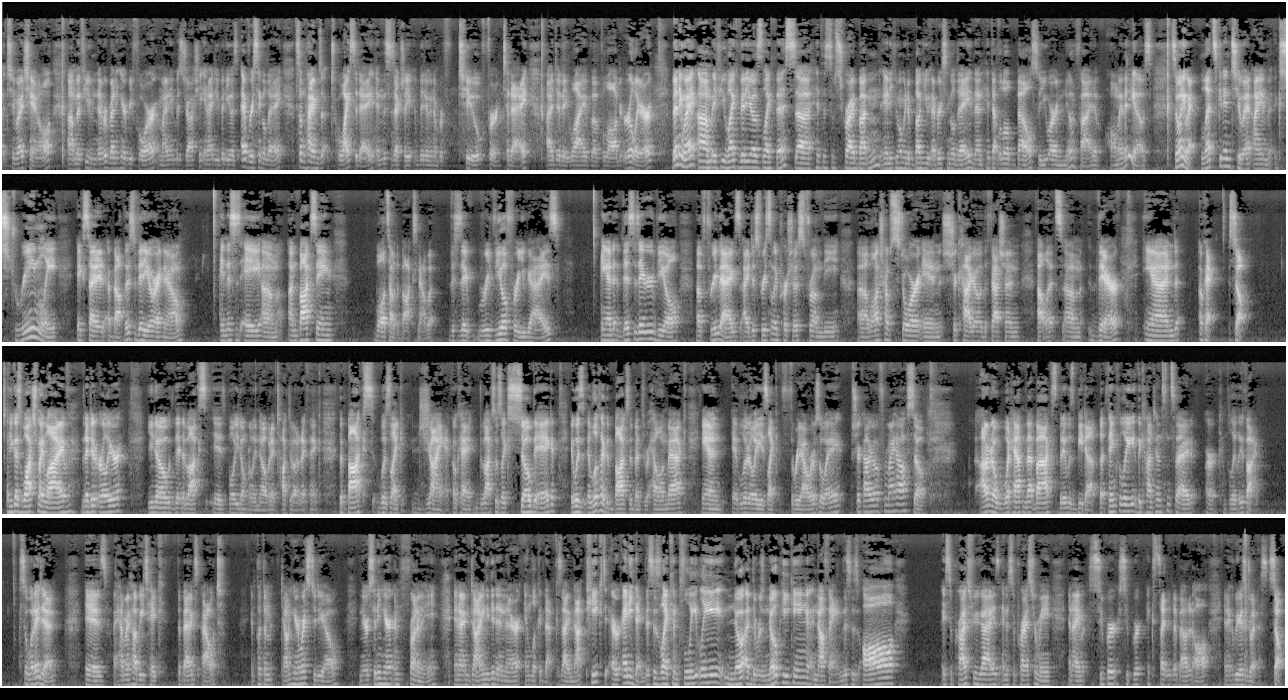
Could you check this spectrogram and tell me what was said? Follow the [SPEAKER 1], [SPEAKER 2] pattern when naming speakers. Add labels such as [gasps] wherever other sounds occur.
[SPEAKER 1] to my channel. Um, if you've never been here before, my name is Joshie and I do videos every single day, sometimes twice a day, and this is actually video number two for today. I did a live uh, vlog earlier. But anyway, um, if you like videos like this, uh, hit the subscribe button, and if you want me to bug you every single day, then hit that little bell so you are notified of all my videos. So anyway, let's get into it. I am extremely excited about this video right now. And this is a um, unboxing, well, it's out of the box now, but this is a reveal for you guys. And this is a reveal of three bags I just recently purchased from the uh, Longchamp store in Chicago, the fashion outlets um, there. And okay, so if you guys watched my live that I did earlier, you know that the box is, well, you don't really know, but I talked about it, I think. The box was like giant, okay? The box was like so big. It was, it looked like the box had been through hell and back, and it literally is like three hours away, Chicago, from my house. So I don't know what happened to that box, but it was beat up. But thankfully, the contents inside are completely fine. So what I did is I had my hubby take the bags out and put them down here in my studio and they're sitting here in front of me and I'm dying to get in there and look at them because I'm not peeked or anything. This is like completely no, uh, there was no peeking, nothing. This is all a surprise for you guys and a surprise for me and I'm super, super excited about it all and I hope you guys enjoy this. So,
